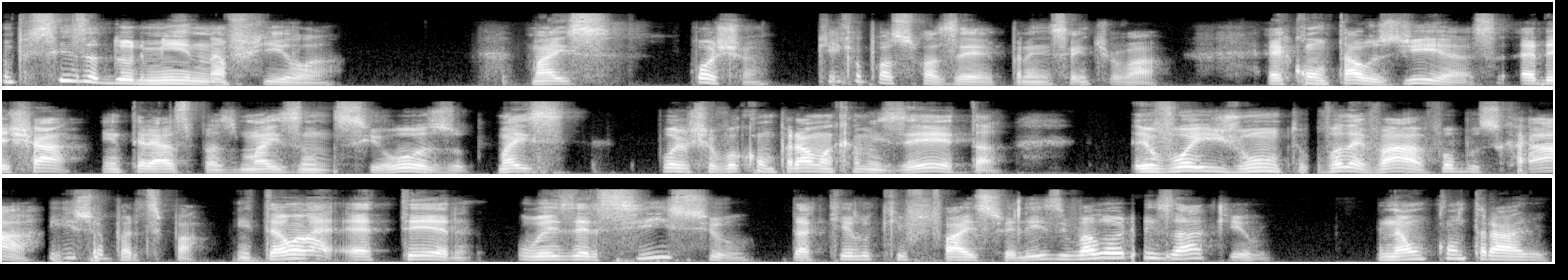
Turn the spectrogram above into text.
Não precisa dormir na fila. Mas poxa, o que, que eu posso fazer para incentivar? É contar os dias? É deixar, entre aspas, mais ansioso? Mas, poxa, eu vou comprar uma camiseta, eu vou ir junto, vou levar, vou buscar. Isso é participar. Então, é, é ter o exercício daquilo que faz feliz e valorizar aquilo. Não o contrário.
